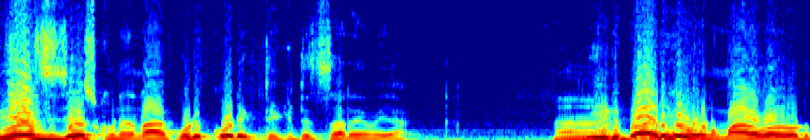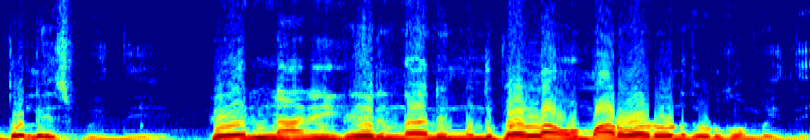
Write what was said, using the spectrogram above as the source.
రీల్స్ చేసుకునే నా కొడుకు కొడుకు టికెట్ ఇస్తారేమయ్యా. వీడి భార్య ఒకటి మారవాడితో లేచిపోయింది. పేరు నాని. పేరు నాని ముందు పెళ్ళాము మారవాడు దొడుకొని పోయింది.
